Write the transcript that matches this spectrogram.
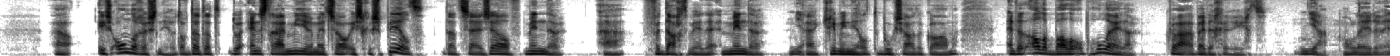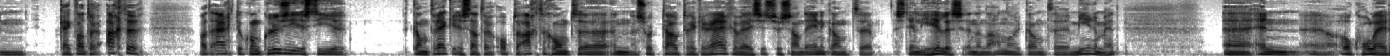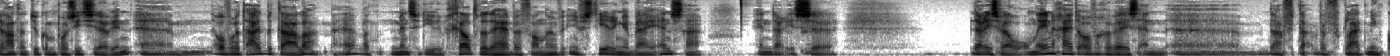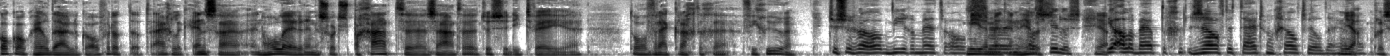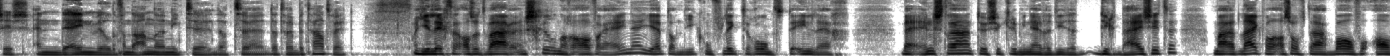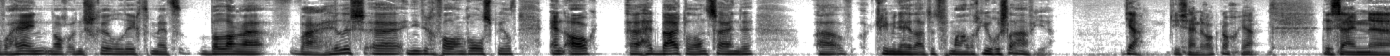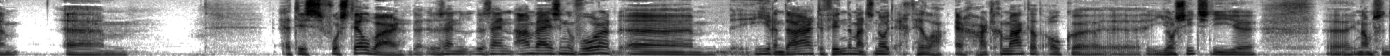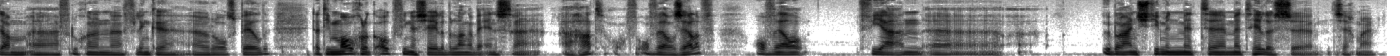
uh, is ondergesneeuwd. Of dat het door Enstra en Mieren met zo is gespeeld dat zij zelf minder uh, verdacht werden en minder Ja. crimineel te boek zouden komen. En dat alle ballen op Holleder qua werden gericht. Ja, Holleder. En kijk, wat erachter, wat eigenlijk de conclusie is die je kan trekken, is dat er op de achtergrond uh, een soort touwtrekkerij geweest is tussen aan de ene kant uh, Stanley Hillis en aan de andere kant uh, en ook Holleder had natuurlijk een positie daarin. over het uitbetalen, hè, wat mensen die geld wilden hebben van hun investeringen bij Enstra. En daar is, daar is wel oneenigheid over geweest. En daar verklaart Min Kok ook heel duidelijk over. Dat, dat eigenlijk Enstra en Holleder in een soort spagaat zaten tussen die twee toch wel vrij krachtige figuren. Tussen zowel Mierenmet als, Mierenmet en uh, Hilles. als Hilles. Ja. Die allebei op dezelfde tijd hun geld wilden hebben. Ja, precies. En de een wilde van de ander niet uh, dat, uh, dat er betaald werd. Want je legt er als het ware een schil nog overheen. Hè? Je hebt dan die conflicten rond de inleg bij Enstra tussen criminelen die er dichtbij zitten. Maar het lijkt wel alsof daar boven overheen nog een schil ligt met belangen waar Hilles uh, in ieder geval een rol speelt. En ook uh, het buitenland zijnde uh, criminelen uit het voormalig Joegoslavië. Ja, die zijn er ook nog, ja. Er zijn... Uh, um, het is voorstelbaar. Er zijn, er zijn aanwijzingen voor, uh, hier en daar te vinden, maar het is nooit echt heel erg hard gemaakt. Dat ook uh, Josic, die uh, in Amsterdam vroeger een flinke rol speelde, dat hij mogelijk ook financiële belangen bij Enstra had, of, ofwel zelf, ofwel via een Übereinstimmen met, uh, met Hilles, uh, zeg maar.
